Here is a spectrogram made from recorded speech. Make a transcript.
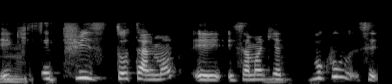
et mmh. qui s'épuise totalement et, et ça m'inquiète mmh. beaucoup c'est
